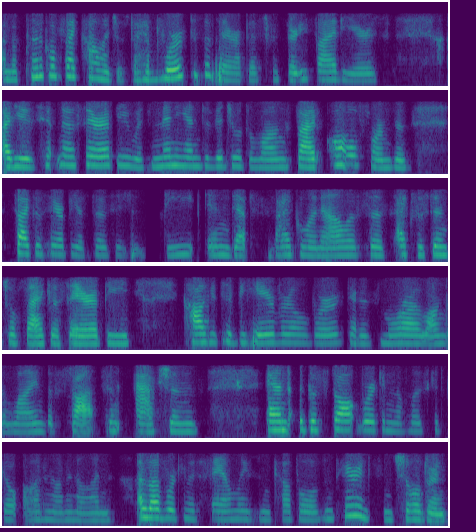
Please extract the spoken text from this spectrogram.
I'm a clinical psychologist. I have worked as a therapist for 35 years I've used hypnotherapy with many individuals alongside all forms of psychotherapy associated deep, in-depth psychoanalysis, existential psychotherapy, cognitive behavioral work that is more along the lines of thoughts and actions, and gestalt work and the list could go on and on and on. I love working with families and couples and parents and children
